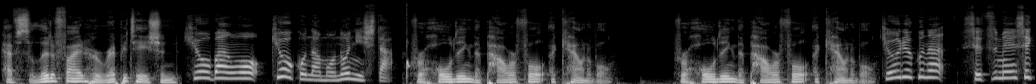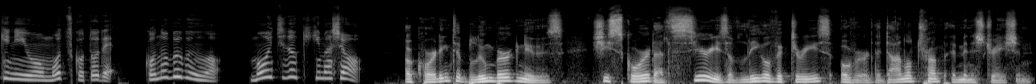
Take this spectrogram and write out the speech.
have solidified her reputation 評判を強固なものにした for holding the powerful accountable. For holding the powerful accountable. 強力な 説明責任を持つことで、この部分をもう一度聞きましょう。According to Bloomberg News, she scored a series of legal victories over the Donald Trump administration,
